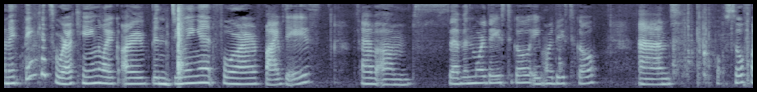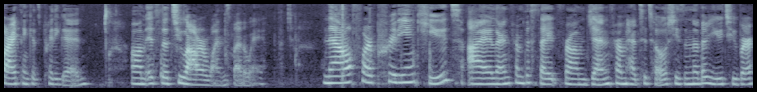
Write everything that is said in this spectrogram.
And I think it's working. Like I've been doing it for 5 days. So I have um 7 more days to go, 8 more days to go. And so far I think it's pretty good. Um it's the 2 hour ones by the way. Now for Pretty and Cute, I learned from the site from Jen from Head to Toe. She's another YouTuber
